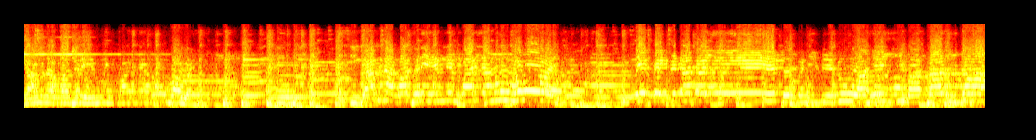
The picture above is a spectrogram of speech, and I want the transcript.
ગામના પાછળ એમની પાછળ ઊભા હોય ગામના પાથરી એમને પારિયા નો હોય એ કઈ દાદા એ કોકની બની આહે ઈ માથા દીધા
